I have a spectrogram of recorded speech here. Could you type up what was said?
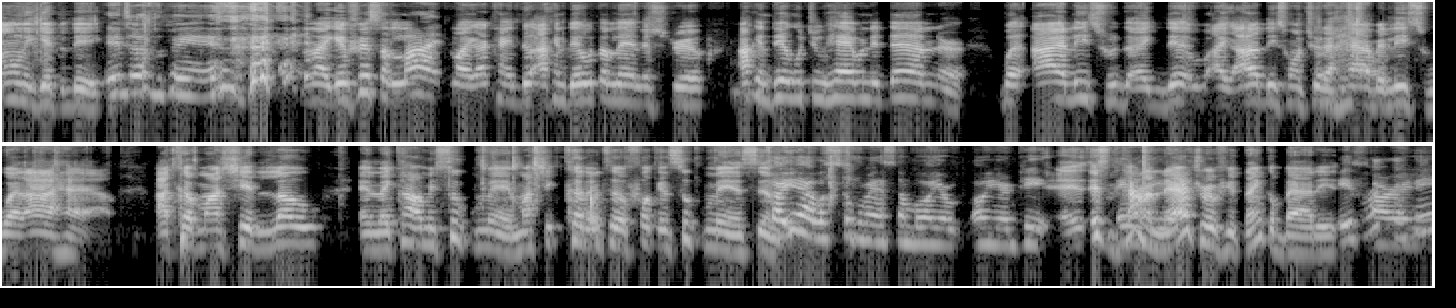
only get the dick. It just depends. Like if it's a lot, like I can't do. I can deal with the landing strip. I can deal with you having it down there. But I at least would like, like I at least want you to have at least what I have. I cut my shit low, and they call me Superman. My shit cut into a fucking Superman symbol. so you have a Superman symbol on your on your dick. It's kind of natural if you think about it. It's already.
